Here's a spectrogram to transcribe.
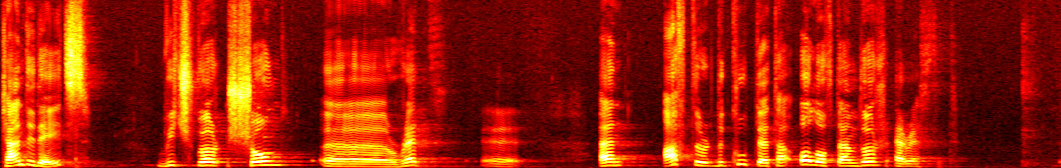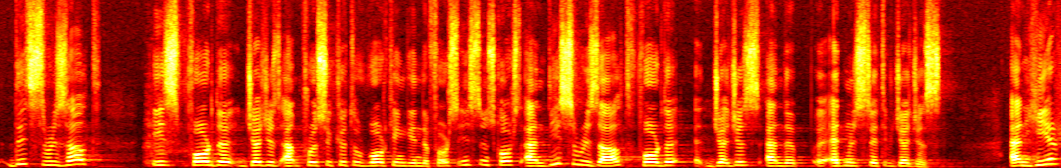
candidates, which were shown uh, red, and after the coup d'etat, all of them were arrested. This result is for the judges and prosecutors working in the first instance courts, and this result for the judges and the administrative judges. And here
